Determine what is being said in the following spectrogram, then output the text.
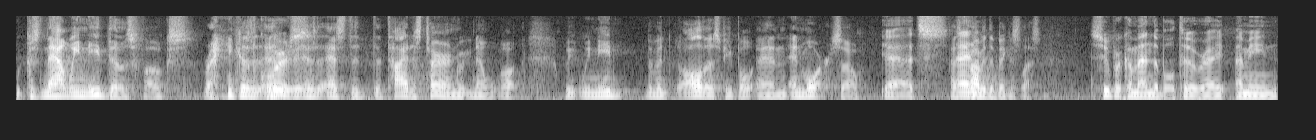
because now we need those folks, right? Because course. as, as the, the tide has turned, you know, we, we need all of those people and, and more. So Yeah, it's that's probably the biggest lesson. super commendable too, right? I mean,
